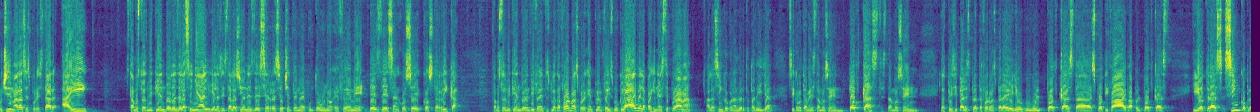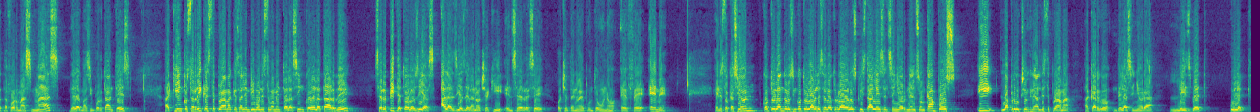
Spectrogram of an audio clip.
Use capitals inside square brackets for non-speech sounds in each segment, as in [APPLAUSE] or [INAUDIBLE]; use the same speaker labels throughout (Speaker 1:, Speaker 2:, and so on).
Speaker 1: Muchísimas gracias por estar ahí. Estamos transmitiendo desde la señal y en las instalaciones de CRC 89.1 FM desde San José, Costa Rica. Estamos transmitiendo en diferentes plataformas, por ejemplo en Facebook Live, en la página de este programa, a las 5 con Alberto Padilla, así como también estamos en podcast, estamos en las principales plataformas para ello, Google Podcast, Spotify, Apple Podcast y otras cinco plataformas más, de las más importantes. Aquí en Costa Rica, este programa que sale en vivo en este momento a las 5 de la tarde, se repite todos los días a las 10 de la noche aquí en CRC 89.1 FM. En esta ocasión, controlando los incontrolables al otro lado de los cristales, el señor Nelson Campos y la producción general de este programa a cargo de la señora Lisbeth Ulet.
